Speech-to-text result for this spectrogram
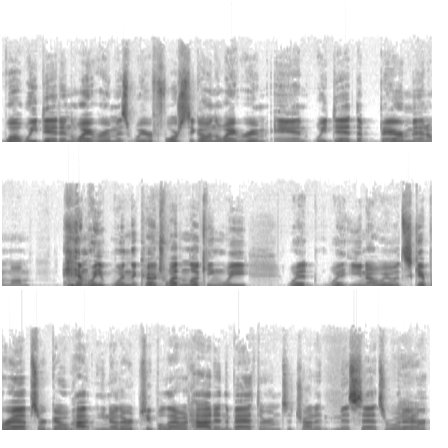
what we did in the weight room is we were forced to go in the weight room and we did the bare minimum and we when the coach wasn't looking we would we you know we would skip reps or go hide, you know there were people that would hide in the bathroom to try to miss sets or whatever.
